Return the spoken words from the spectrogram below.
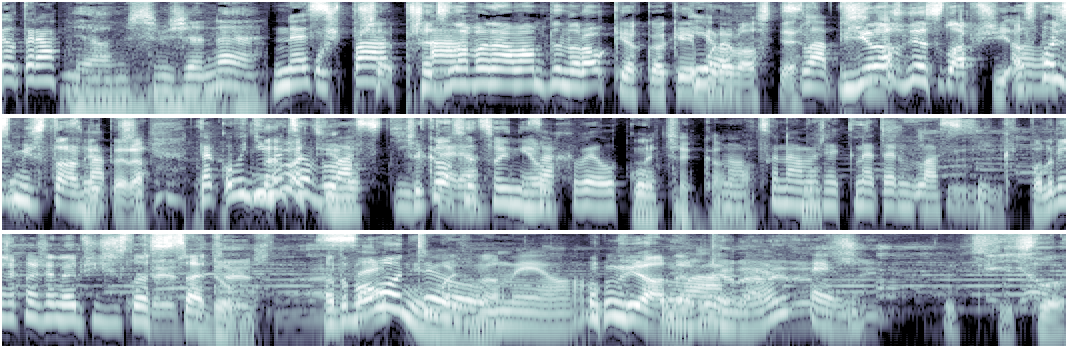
ale poradil teda Já myslím, že ne. už nespat před, předznamenávám ten rok, jako jaký Jo, bude vlastně. slabší. Výrazně slabší, aspoň z mé strany slabší. teda. Tak uvidíme, Nevadí, co no. vlastí Čekal teda něco jiného? za chvilku. Nečekal. No, co nám řekne ten vlastík. Podle mě řekne, že nejlepší číslo je 7. A to bylo loni Sedm, možná. jo. Já No, nevím. nevím. Číslo.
